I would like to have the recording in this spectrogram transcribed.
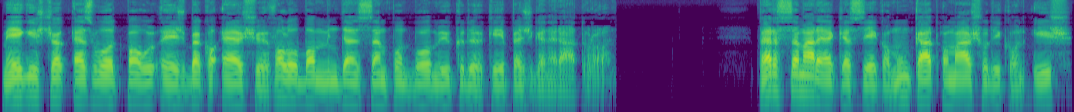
mégiscsak ez volt Paul és Beka első valóban minden szempontból működő képes generátora. Persze már elkezdték a munkát a másodikon is,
